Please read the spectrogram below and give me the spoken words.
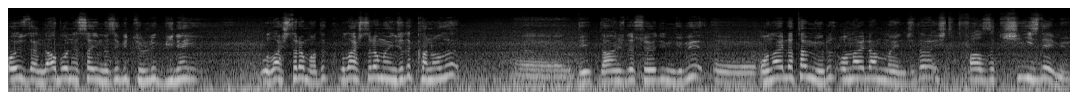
O yüzden de abone sayımızı bir türlü bine ulaştıramadık. Ulaştıramayınca da kanalı e, daha önce de söylediğim gibi e, onaylatamıyoruz. Onaylanmayınca da işte fazla kişi izleyemiyor.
